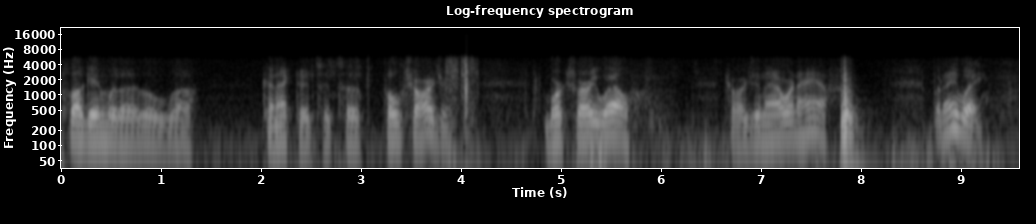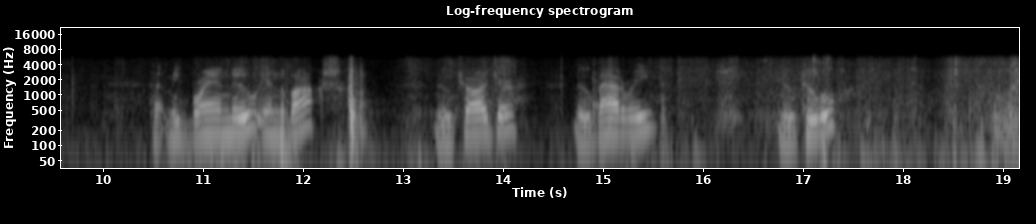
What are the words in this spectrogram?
plug in with a little uh, connector. It's it's a full charger. Works very well. Charge an hour and a half. But anyway, that me brand new in the box. New charger, new battery, new tool. Come on.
